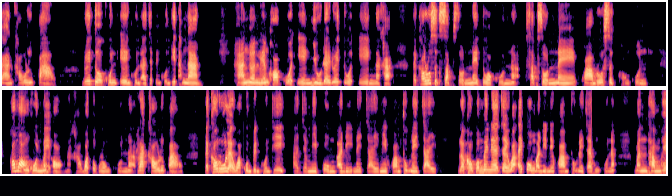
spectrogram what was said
การเขาหรือเปล่า ด้วยตัวคุณเองคุณอาจจะเป็นคนที่ทำงาน หาเงินเลี้ยงครอบครัวเองอยู่ได้ด้วยตัวเองนะคะ แต่เขารู้สึกสับสนในตัวคุณน่ะสับสนในความรู้สึกของคุณ เขามองคุณไม่ออกนะคะ ว่าตกลงคุณน่ะรักเขาหรือเปล่า แต่เขารู้แหละว่าคุณเป็นคนที่อาจจะมีปมอดีตในใจ มีความทุกข์ในใจ แล้วเขาก็ไม่แน่ใจว่าไอ้ปมอดีตในความทุกข์ในใจของคุณน่ะมันทำให้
